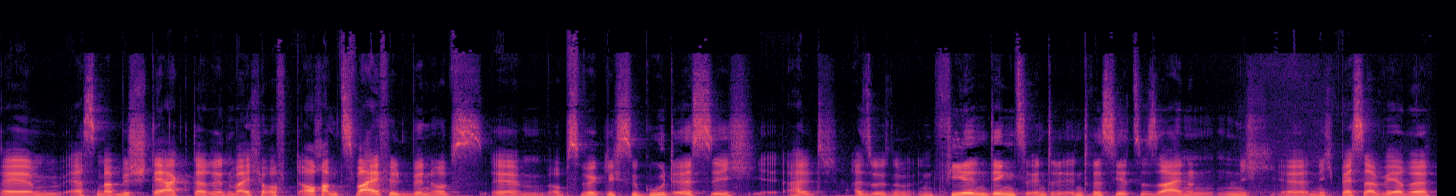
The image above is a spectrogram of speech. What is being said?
ähm, erstmal bestärkt darin, weil ich oft auch am Zweifeln bin, ob es ähm, wirklich so gut ist, sich halt, also in vielen Dingen zu inter interessiert zu sein und nicht, äh, nicht besser wäre,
